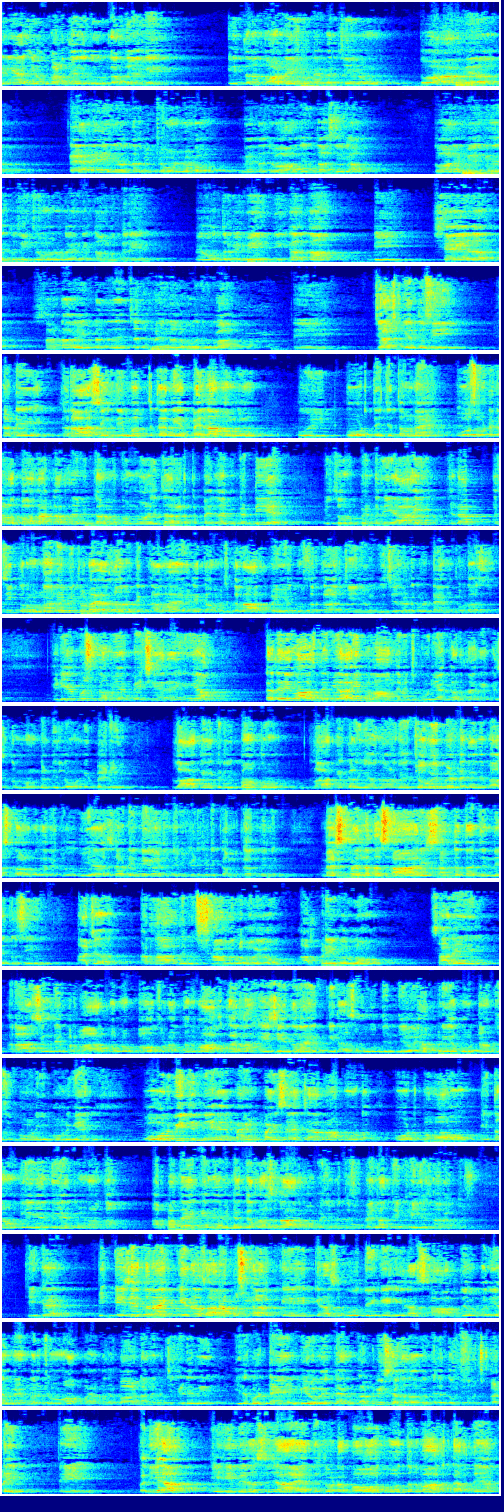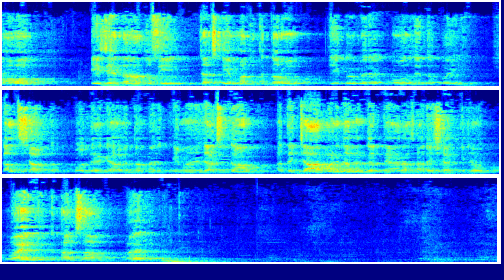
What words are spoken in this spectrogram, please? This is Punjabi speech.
ਹੈਗੀਆਂ ਅਸੀਂ ਉਹ ਕੱਢ ਦਿਆਂਗੇ ਦੂਰ ਕਰ ਦਿਆਂਗੇ। ਇੱਧਰ ਤੁਹਾਡੇ ਛੋਟੇ ਬੱਚੇ ਨੂੰ ਦੁਬਾਰਾ ਫਿਰ ਕਹਿ ਰਹੇ ਨੇ ਉਧਰ ਵੀ ਚੋਣ ਲੜੋ। ਮੈਂ ਤਾਂ ਜਵਾਬ ਦਿੱਤਾ ਸੀਗਾ। ਦੁਬਾਰੇ ਫਿਰ ਕਹਿੰਦੇ, ਤੁਸੀਂ ਚੋਣ ਲੜੋ ਇੰਨੇ ਕੰਮ ਕਰੇ ਮੈਂ ਉਧਰ ਵੀ ਬੇਨਤੀ ਕਰਦਾ ਵੀ ਸ਼ਾਇਦ ਸਾਡਾ ਵੀ ਇੱਕ ਦਿਨ ਚ ਫਾਈਨਲ ਹੋ ਜਾਊਗਾ। ਤੇ ਜੱਜ ਕੇ ਤੁਸੀਂ ਸਾਡੇ ਰਾਜ ਸਿੰਘ ਦੀ ਮਦਦ ਕਰਨੀ ਹੈ। ਪਹਿਲਾਂ ਵਾਂਗੂ ਕੋਈ ਵੋਟ ਤੇ ਜਿਤਾਉਣਾ ਹੈ। ਉਹ ਤੁਹਾਡੇ ਨਾਲ ਵਾਅਦਾ ਕਰਦੇ ਵੀ ਕੰਮ ਕੰਮ ਵਾਲੀ ਤਾਂ ਰੜਕ ਪਹਿਲਾਂ ਵੀ ਕੱਢੀ ਹੈ। ਵੀ ਤੁਹਾਨੂੰ ਪਿੰਡ ਦੀ ਆਹੀ ਜਿਹੜਾ ਅਸੀਂ ਕਰੋਨਾ ਨੇ ਵੀ ਥੋੜਾ ਜਿਹਾ ਸਾਨੂੰ ਟਿੱਕਾ ਲਾਇਆ, ਜਿਹੜੇ ਕੰਮ 'ਚ ਘਲਾਰ ਪਈ ਹੈ ਕੋਈ ਸਰਕਾਰ ਚੇਂਜ ਹੋ ਗਈ ਸੀ, ਸਾਡੇ ਕੋਲ ਟਾਈਮ ਥੋੜਾ ਸੀ। ਜਿਹੜੀਆਂ ਕੁਝ ਕਮੀਆਂ ਪੇਛੀਆਂ ਰਹਿ ਗਈਆਂ, ਕਦੇ ਵਾਸਤੇ ਵੀ ਆਹੀ ਪਲਾਨ ਦੇ ਵਿੱਚ ਪੂਰੀਆਂ ਕਰ ਦਾਂਗੇ, ਕਿਸੇ ਤੋਂ ਮੰਗਣ ਦੀ ਲੋੜ ਨਹੀਂ ਪੈਣੀ। ਲਾ ਕੇ ਗਰੀਬਾਂ ਤੋਂ, ਲਾ ਕੇ ਗਲੀਆਂ ਨਾਲੀਆਂ, ਜੋ ਵੀ ਬਿਲਡਿੰਗਾਂ ਦੇ ਹਸਪਤਾਲ ਵਗੈਰਾ, ਜੋ ਵੀ ਹੈ, ਸਾਡੇ ਨਿਗਾਹ 'ਚ ਨੇ ਜਿਹੜੇ ਜਿਹੜੇ ਕੰਮ ਕਰਦੇ ਨੇ। ਮੈਂ ਪਹਿਲਾਂ ਤਾਂ ਸਾਰੀ ਸੰਗਤ ਦਾ ਜਿੰਨੇ ਤੁਸੀਂ ਅੱਜ ਅਰਦਾਸ ਦੇ ਵਿੱਚ ਸ਼ਾਮਲ ਹੋਏ ਹੋ, ਆਪਣੇ ਵੱਲੋਂ ਸਾਰੇ ਰਾਜ ਸਿੰਘ ਦੇ ਪਰਿਵਾਰ ਵੱਲੋਂ ਬਹੁਤ ਥੋੜਾ ਧੰਨਵਾਦ ਕਰਦਾ ਇਸੇ ਤਰ੍ਹਾਂ ਇੱਕੇ ਦਾ ਸਬੂਤ ਦਿੰਦੇ ਹੋਏ ਆਪਣੀਆਂ ਵੋਟਾਂ ਤੁਸੀਂ ਪਾਉਣੀਆਂ ਪਾਉਣੀਆਂ ਹੋਰ ਵੀ ਜਿੰਨੇ ਹੈ ਭੈਣ ਭਾਈ ਸਹਿਚਾਰ ਨਾਲ ਵੋਟ ਵੋਟ ਪਵਾਓ, ਇਹ ਤਾਂ ਆਉਂਦੀਆਂ ਜਾਂਦੀਆਂ ਚੋਣਾਂ ਤਾਂ। ਆਪਾਂ ਤਾਂ ਇਹ ਕਹਿੰਦੇ ਵੀ ਨਗਰ ਦਾ ਸੁਧਾਰ ਹੋਵੇ, ਜਿਵੇਂ ਤੁਸੀਂ ਪਹਿਲਾਂ ਦੇਖਿਆ ਹੀ ਹੈ ਸਾਰਾ ਕੁਝ ਠੀਕ ਹੈ? ਵੀ ਇਸੇ ਤਰ੍ਹਾਂ ਇੱਕੇ ਦਾ ਸਾਰਾ ਕੁਝ ਕਰਕੇ, ਇੱਕੇ ਦਾ ਸਬੂਤ ਦੇ ਕੇ ਇਹਦਾ ਸਾਥ ਦਿਓ। ਵਧੀਆ ਮੈਂਬਰ ਚੁਣੋ ਆਪਾਂ ਆਪਣੇ ਵਾਰਡਾਂ ਦੇ ਵਿੱਚ ਜਿਹੜੇ ਵੀ, ਜਿਹਦੇ ਕੋਲ ਟਾਈਮ ਵੀ ਹੋਵੇ ਟਾਈਮ ਕੱਢ ਵੀ ਸਕਦਾ ਹੋਵੇ ਮੇਰੇ ਦੁੱਖ ਸੁੱਖ ਖੜੇ ਤੇ ਵਧੀਆ, ਇਹ ਮੇਰਾ ਸੁਝਾਅ ਹੈ ਤੇ ਤੁਹਾਡਾ ਬਹੁਤ ਬਹੁਤ ਧੰਨਵਾਦ ਕਰਦੇ ਆ ਬਹੁਤ ਇਸੇ ਤਰ੍ਹਾਂ ਤੁਸੀਂ ਜੱਜ ਕੇ ਮਦਦ ਕਰੋ। ਜੇ ਕੋਈ ਮੇਰੇ ਬੋਲਦੇ ਤੋਂ ਕੋਈ ਗਲਤ ਸ਼ਬਦ ਬੋਲਿਆ ਗਿਆ ਹੋਵੇ ਤਾਂ ਮੈਂ ਖਿਮਾ ਜੱਜਦਾ ਅਤੇ ਚਾਹ ਪਾਣੀ ਦਾ ਲੰਗਰ ਤਿਆਰ ਆ, ਸਾਰੇ ਛਕ ਜਾਓ। ਵਾਹਿਗੁਰੂ ਜੀ ਕਾ ਖਾਲਸਾ, ਵਾਹਿਗੁਰੂ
